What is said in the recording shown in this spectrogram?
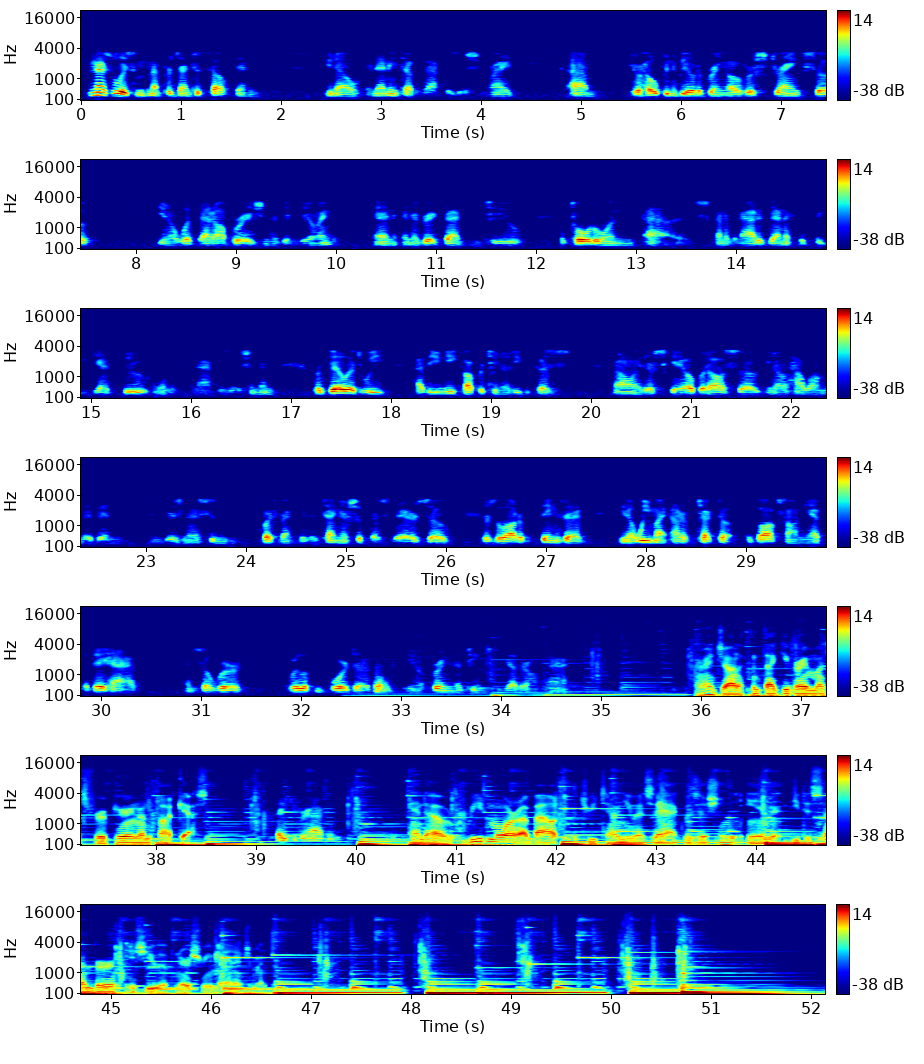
And that's really something that presents itself in, you know, in any type of acquisition, right? Um, you're hoping to be able to bring over strengths of, you know, what that operation has been doing and integrate that into the total, and uh, it's kind of an added benefit that you get through an acquisition. And with Village, we have the unique because not only their scale, but also, you know, how long they've been in business and, quite frankly, the tenureship that's there. So there's a lot of things that, you know, we might not have checked the box on yet, but they have. And so we're we're looking forward to, you know, bringing the teams together on that. All right, Jonathan, thank you very much for appearing on the podcast. Thank you for having me. And uh, read more about the Treetown USA acquisition in the December issue of Nursery Management.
